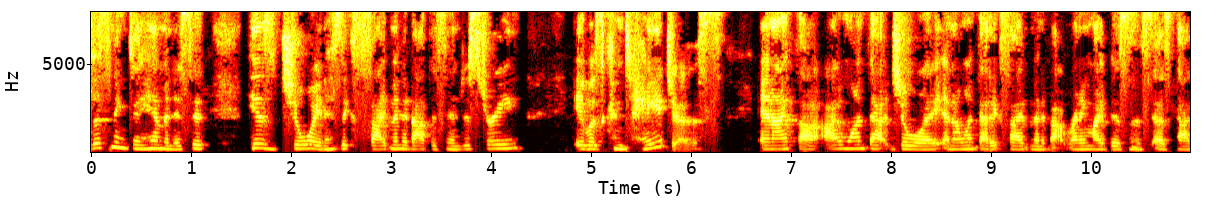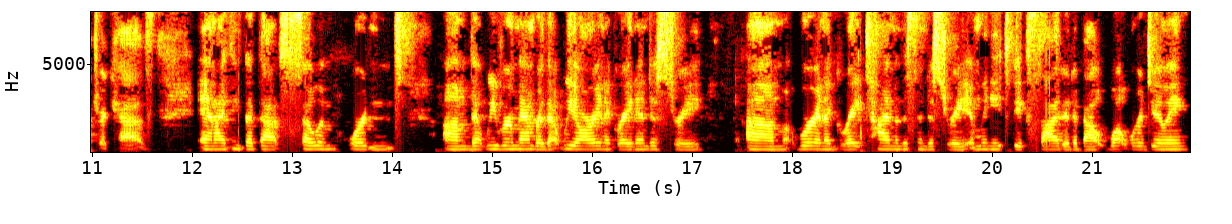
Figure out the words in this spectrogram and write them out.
listening to him and his, his joy and his excitement about this industry, it was contagious. And I thought, I want that joy and I want that excitement about running my business as Patrick has. And I think that that's so important um, that we remember that we are in a great industry. Um, we're in a great time in this industry and we need to be excited about what we're doing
